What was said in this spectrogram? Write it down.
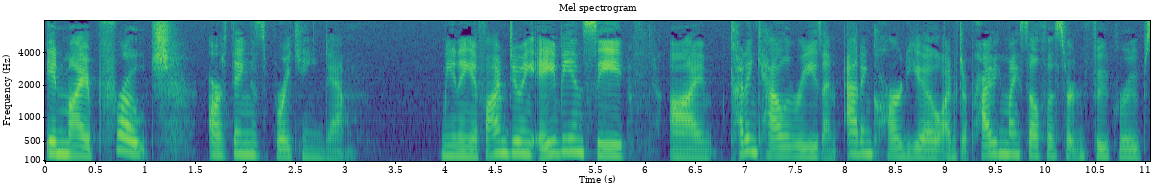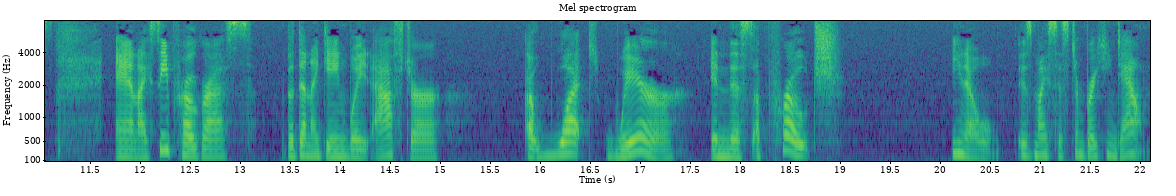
in my approach are things breaking down? Meaning, if I'm doing A, B, and C, I'm cutting calories, I'm adding cardio, I'm depriving myself of certain food groups, and I see progress, but then I gain weight after. At what, where in this approach you know, is my system breaking down?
